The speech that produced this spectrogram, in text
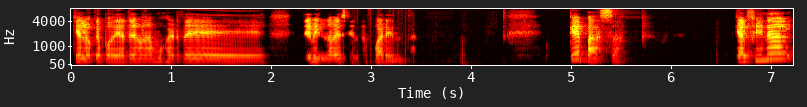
que lo que podía tener una mujer de, de 1940. ¿Qué pasa? Que al final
